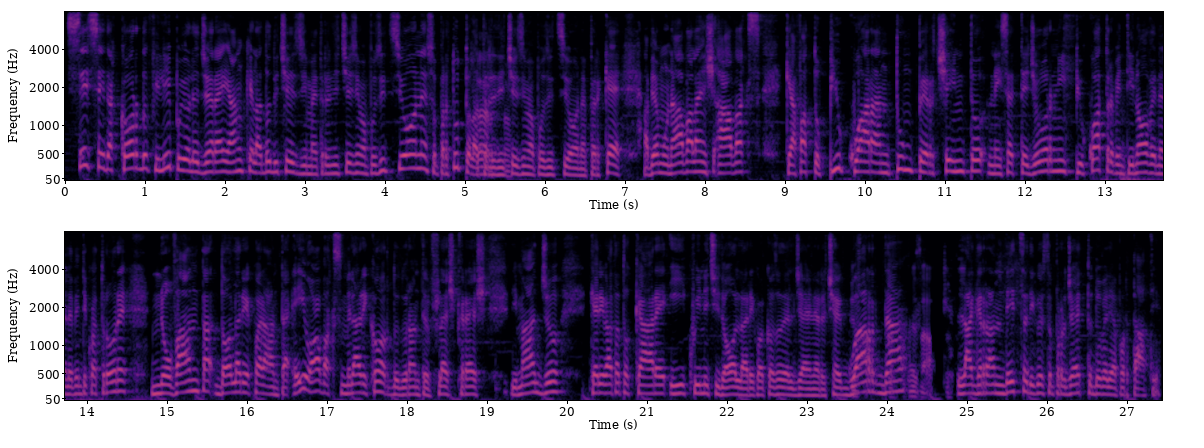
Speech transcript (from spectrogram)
Se sei d'accordo Filippo io leggerei anche la dodicesima e tredicesima posizione, soprattutto la certo. tredicesima posizione, perché abbiamo un Avalanche Avax che ha fatto più 41% nei 7 giorni, più 4,29 nelle 24 ore, 90 dollari e 40. E io Avax me la ricordo durante durante il flash crash di maggio che è arrivato a toccare i 15 dollari, qualcosa del genere. Cioè, esatto, guarda esatto. la grandezza di questo progetto dove li ha portati.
